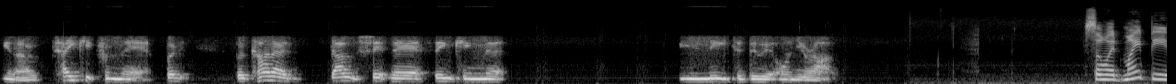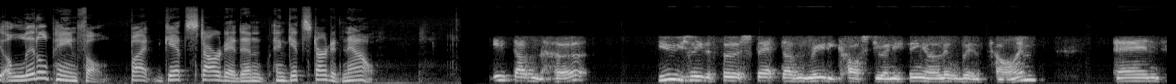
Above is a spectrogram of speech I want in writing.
you know, take it from there. But, but kind of don't sit there thinking that you need to do it on your own. So it might be a little painful, but get started and, and get started now. It doesn't hurt usually the first step doesn't really cost you anything, and a little bit of time. And,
